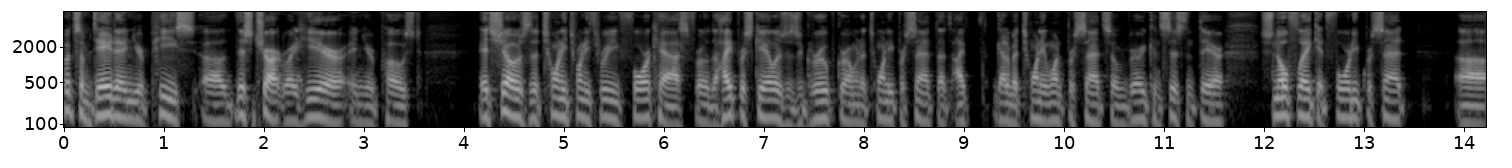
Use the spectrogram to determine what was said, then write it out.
put some data in your piece, uh, this chart right here in your post, it shows the 2023 forecast for the hyperscalers as a group growing at 20%. That I got them at 21%, so very consistent there. Snowflake at 40%. Uh,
